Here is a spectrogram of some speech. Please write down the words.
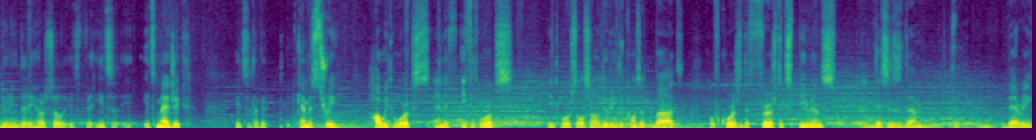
during the rehearsal. It's, it's, it's magic. It's like a chemistry, how it works, and if, if it works, it works also during the concert. But of course, the first experience, this is the, the very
